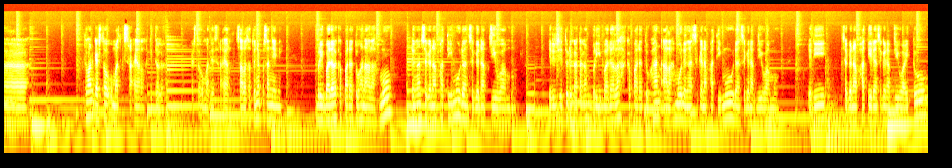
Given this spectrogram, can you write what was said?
uh, Tuhan kasih tahu umat Israel gitu loh. Kasih tahu umat Israel. Salah satunya pesannya ini beribadalah kepada Tuhan Allahmu dengan segenap hatimu dan segenap jiwamu. Jadi di situ dikatakan beribadalah kepada Tuhan Allahmu dengan segenap hatimu dan segenap jiwamu. Jadi segenap hati dan segenap jiwa itu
